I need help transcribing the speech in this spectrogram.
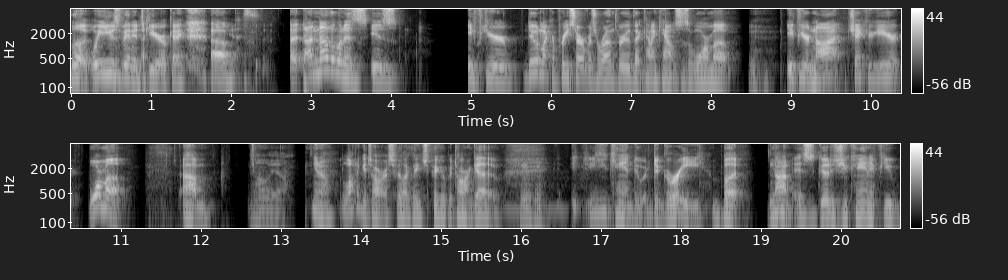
Look, we use vintage gear. Okay. Um, Yes. Another one is is if you're doing like a pre-service run through, that kind of counts as a warm up. If you're not, check your gear, warm up. Um, Oh yeah. you know, a lot of guitarists feel like they just pick up a guitar and go. It- you can do a degree, but not as good as you can if you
